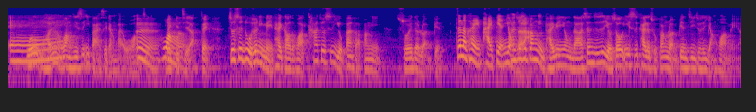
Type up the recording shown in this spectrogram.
哎、我我好像有忘记是一百还是两百，我忘记了，嗯忘记了。对，就是如果说你镁太高的话，它就是有办法帮你所谓的软便。真的可以排便用它就是。帮你排便用的啊，甚至是有时候医师开的处方软便剂就是氧化镁啊。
